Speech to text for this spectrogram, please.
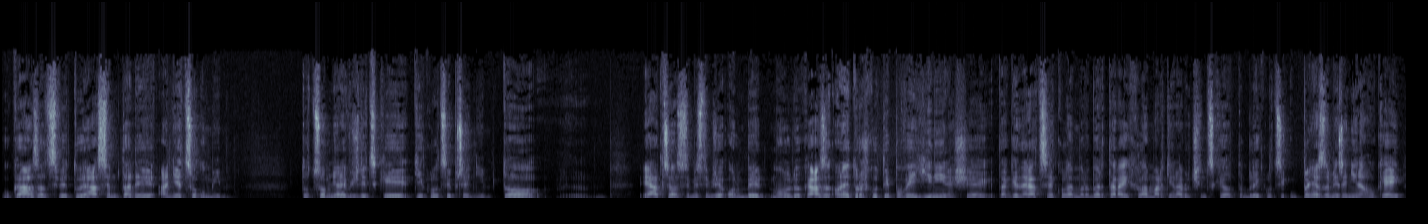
ukázat světu, já jsem tady a něco umím. To, co měli vždycky ti kluci před ním. To já třeba si myslím, že on by mohl dokázat. On je trošku typově jiný, než je ta generace kolem Roberta Reichla, Martina Ručinského. To byli kluci úplně zaměření na hokej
